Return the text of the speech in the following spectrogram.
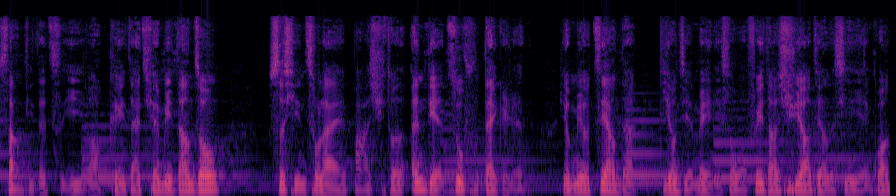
上帝的旨意啊！可以在权柄当中施行出来，把许多的恩典祝福带给人。有没有这样的弟兄姐妹？你说我非常需要这样的新眼光，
